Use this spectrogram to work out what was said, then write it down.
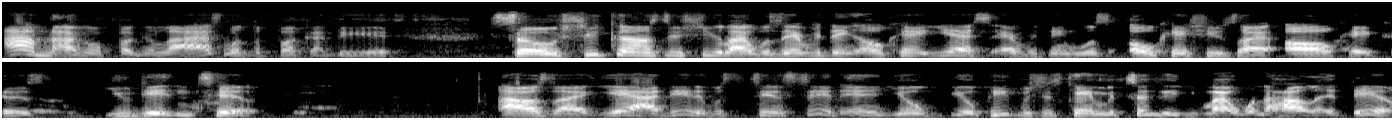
I'm not gonna fucking lie. That's what the fuck I did. So she comes through, she like, was everything okay? Yes, everything was okay. She was like, Oh, okay, because you didn't tip. I was like, Yeah, I did. It was 10 cent, and your your people just came and took it. You might want to holler at them.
